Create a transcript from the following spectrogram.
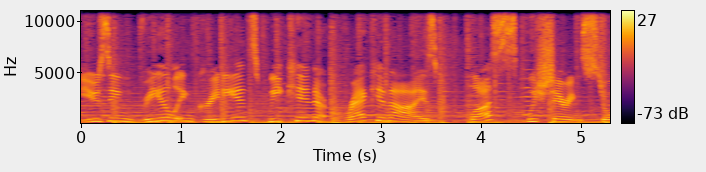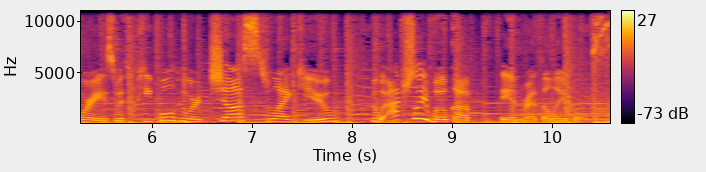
using real ingredients we can recognize. Plus, we're sharing stories with people who are just like you, who actually woke up and read the labels.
